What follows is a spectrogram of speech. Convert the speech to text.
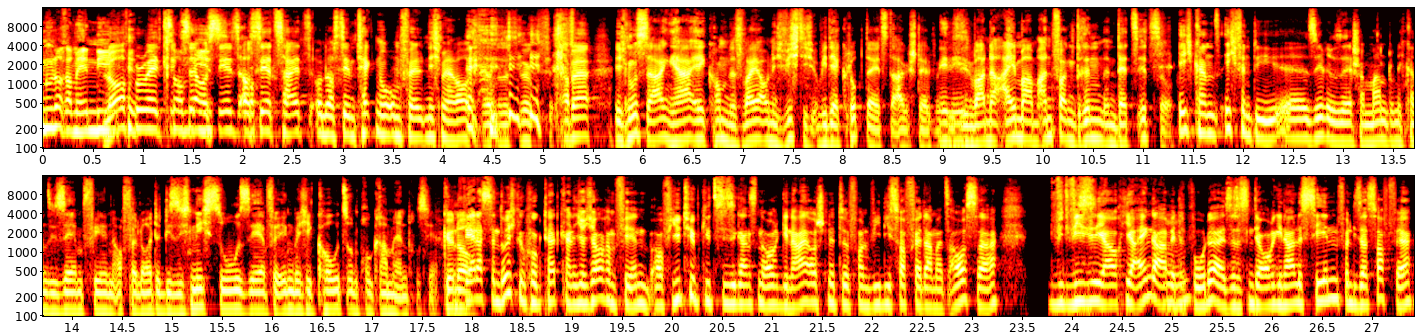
Nur noch am Handy. Love Parade kriegst du aus der, aus der Zeit und aus dem Techno-Umfeld nicht mehr raus. Also das wirkt. Aber ich muss sagen, ja, ey, komm, das war ja auch nicht wichtig, wie der Club da jetzt dargestellt wird. Nee, nee. Die waren da einmal am Anfang drin und that's it so. Ich kann, ich finde die äh, Serie sehr charmant und ich kann sie sehr empfehlen, auch für Leute, die sich nicht so sehr für irgendwelche Codes und Programme interessieren. Genau. Wer das denn durchgeguckt hat, kann ich euch auch empfehlen. Auf YouTube gibt's diese ganzen Originalausschnitte von wie die Software damals aussah. Wie, wie sie ja auch hier eingearbeitet wurde. Also das sind ja originale Szenen von dieser Software.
